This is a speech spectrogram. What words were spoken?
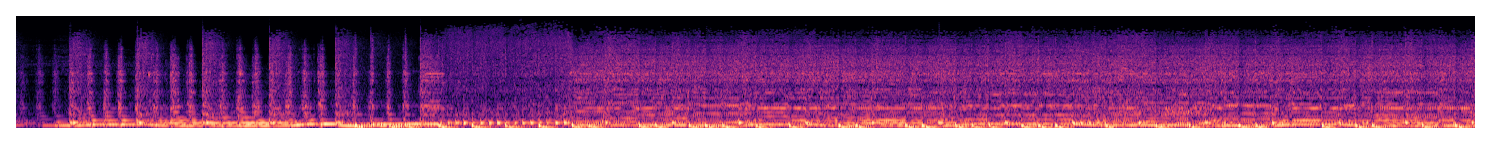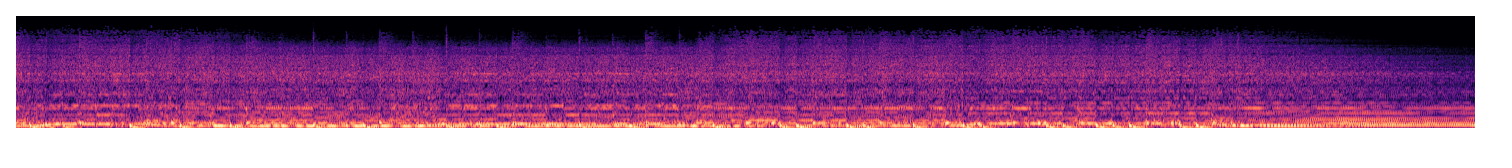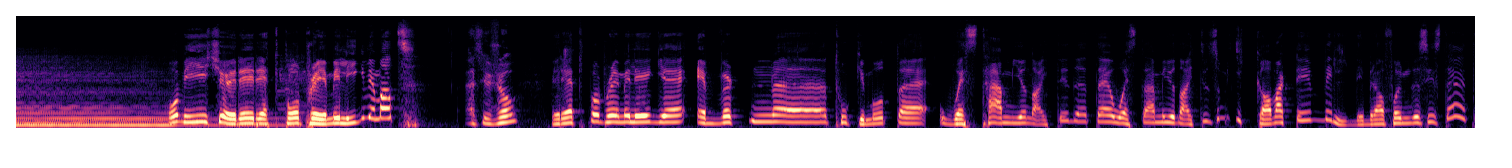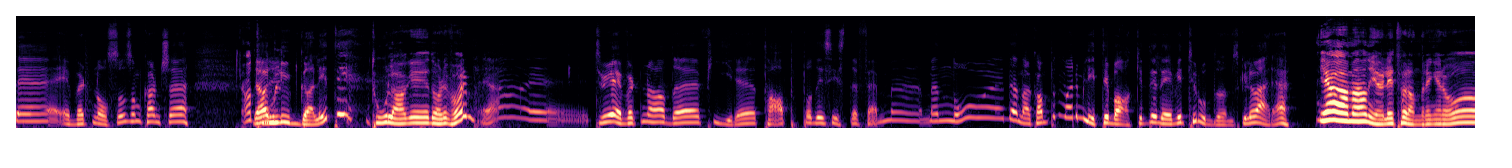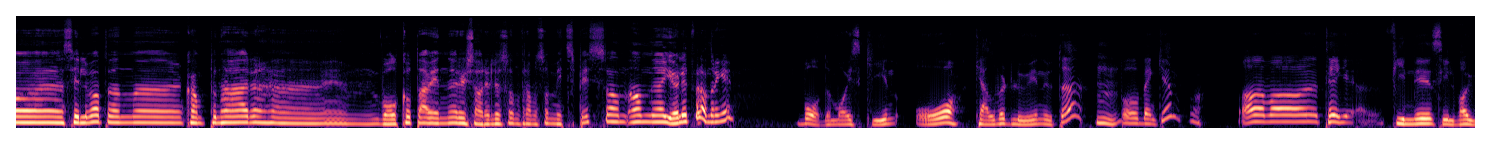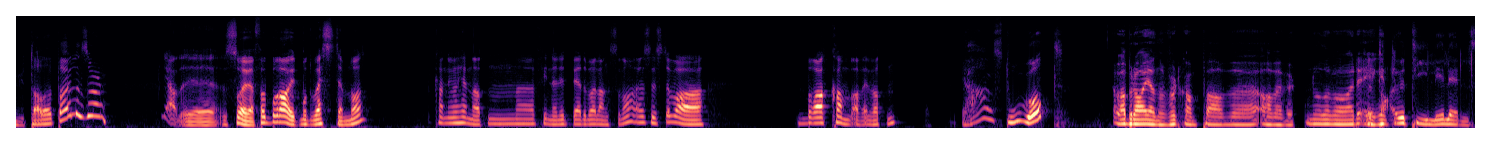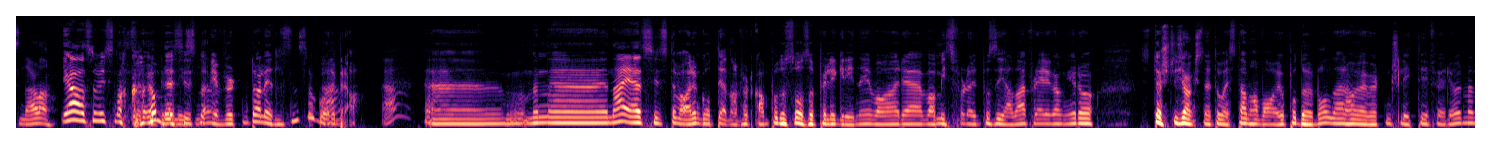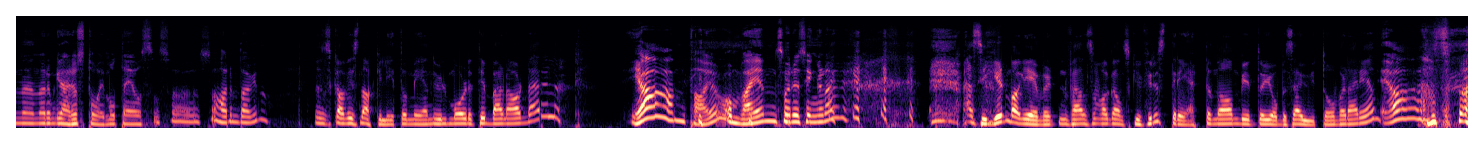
Vi kjører rett på Premier League, vi, Mats. As usual. Rett på Premier League. Eh, Everton eh, tok imot eh, Westham United. Et eh, Westham United som ikke har vært i veldig bra form det siste. Et eh, Everton også, som kanskje Ja, det har lugga litt i. to lag i dårlig form. Ja, jeg tror Everton hadde fire tap på de siste fem. eh, Men nå, eh, denne kampen, var de litt tilbake til det vi trodde de skulle være. Ja, men han gjør litt forandringer òg, Silva, til den eh, kampen her. Uh, Walcott er vinner, Charlison fram som midtspiss. Han, han eh, gjør litt forandringer. Både Moise Keane og Calvert Lewin ute Mm. på benken. Hva, hva tenker, Finner Silva ut av dette, eller søren? Ja, Det så i hvert fall bra ut mot Westham nå. Kan jo hende at han eh, finner litt bedre balanse nå. Jeg syns det var bra kamp av Everton. Ja, han sto godt. Det var bra gjennomført kamp av, eh, av Everton, og det var Det egentlig tar jo tidlig ledelsen der, da. Ja, altså vi snakka jo om det sist. Når Everton tar ledelsen, så går Ja. det bra. Ja. Uh, men uh, nei, jeg syns det var en godt gjennomført kamp. Og du så også Pellegrini var, var misfornøyd på sida der flere ganger. og Største sjansene til Westham han var jo på dødball. Der har jo Everton slitt i før i år. Men når de greier å stå imot det også, så, så har de dagen. da. Men Skal vi snakke litt om 1-0-målet til Bernard der, eller? Ja, han tar jo omveien, så det synger der. Det er sikkert mange Everton-fans som var ganske frustrerte når han begynte å jobbe seg utover der igjen. Ja, altså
